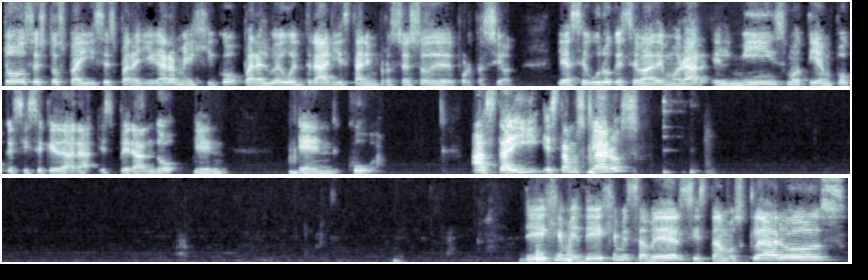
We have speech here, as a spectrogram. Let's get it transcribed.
todos estos países para llegar a México, para luego entrar y estar en proceso de deportación. Le aseguro que se va a demorar el mismo tiempo que si se quedara esperando en, en Cuba. ¿Hasta ahí estamos claros? Déjeme, déjeme saber si estamos claros.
